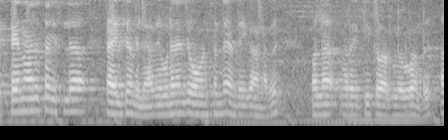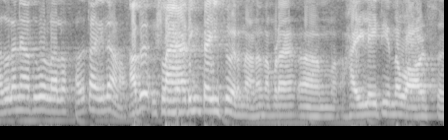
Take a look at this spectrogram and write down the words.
എട്ടേ നാല് സൈസിലെ ടൈൽസ് കണ്ടില്ലേ? അതേപോലെ തന്നെ ജോൺസന്റെ ഉണ്ട് ഈ കാണുന്നത്. പല വെറൈറ്റി കളറിലുള്ളുണ്ട് അതുപോലെ തന്നെ അത് കൊള്ളാലോ. അത് ടൈലാണോ? അത് ക്ലാഡിംഗ് ടൈൽസ് വരുന്നതാണ്. നമ്മുടെ ഹൈലൈറ്റ് ചെയ്യുന്ന വാൾസ്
